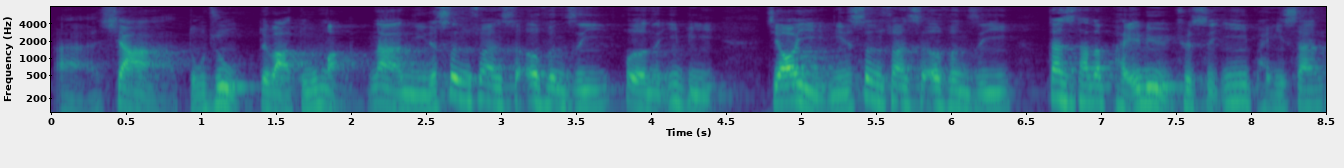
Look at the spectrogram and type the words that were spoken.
啊下赌注，对吧？赌马，那你的胜算是二分之一，或者呢一笔交易你的胜算是二分之一，但是它的赔率却是一赔三。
